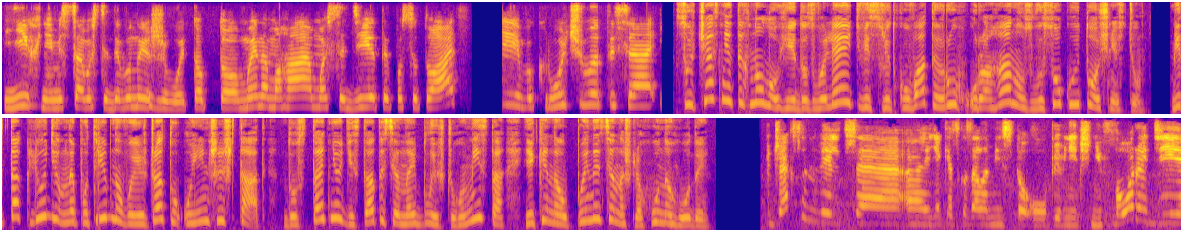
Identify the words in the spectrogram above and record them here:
їхньої місцевості, де вони живуть. Тобто, ми намагаємося діяти по ситуації, викручуватися Сучасні технології дозволяють відслідкувати рух урагану з високою точністю. Відтак людям не потрібно виїжджати у інший штат. Достатньо дістатися найближчого міста, яке не опиниться на шляху негоди. Джексонвіль це, е, як я сказала, місто у північній Флориді.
